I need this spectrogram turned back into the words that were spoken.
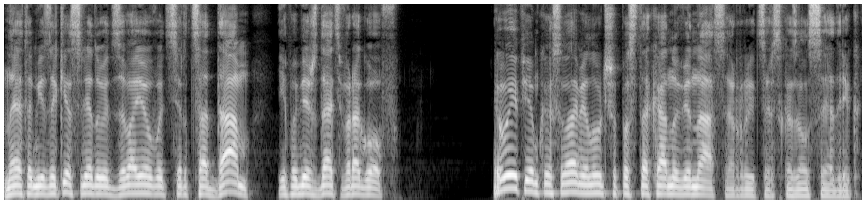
На этом языке следует завоевывать сердца дам и побеждать врагов». «Выпьем-ка с вами лучше по стакану вина, сэр-рыцарь», — сказал Седрик.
